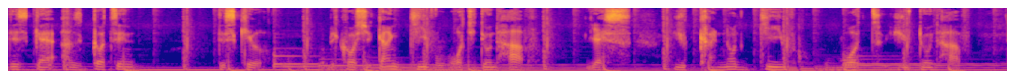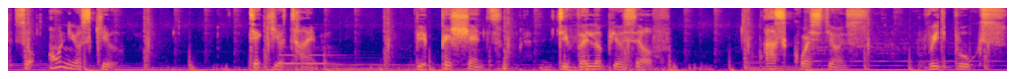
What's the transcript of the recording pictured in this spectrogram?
this guy has gotten the skill because you can't give what you don't have. Yes, you cannot give what you don't have. So, on your skill, take your time, be patient, develop yourself, ask questions, read books,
